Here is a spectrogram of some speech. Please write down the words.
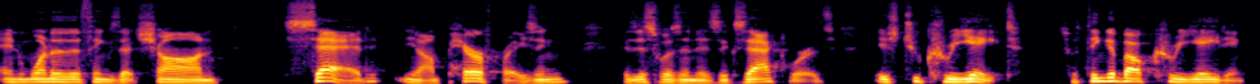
And one of the things that Sean said, you know, I'm paraphrasing because this wasn't his exact words, is to create. So think about creating.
